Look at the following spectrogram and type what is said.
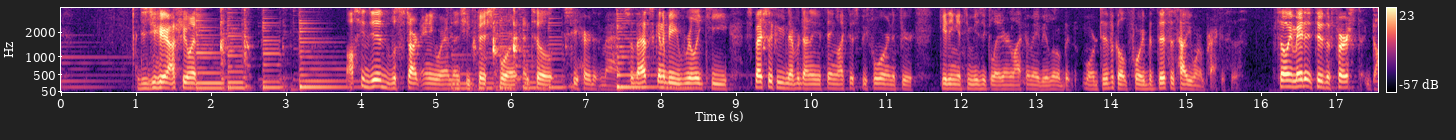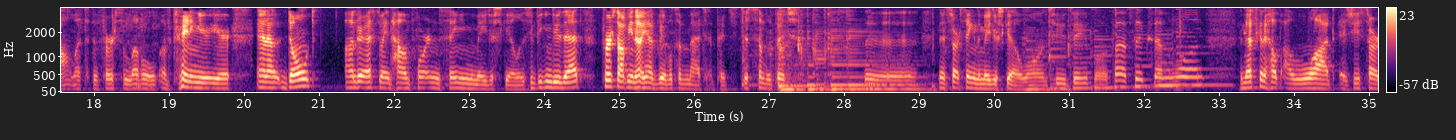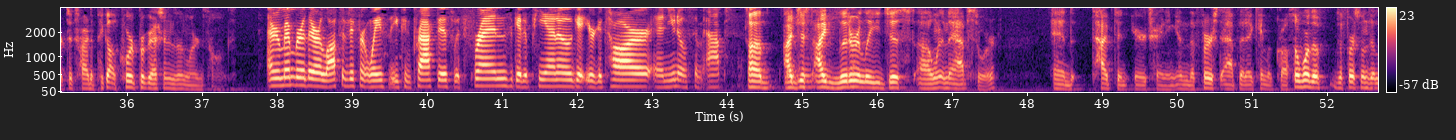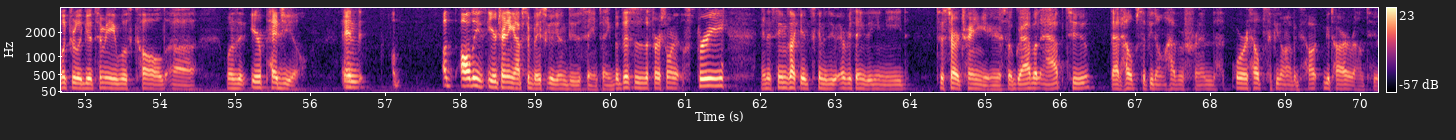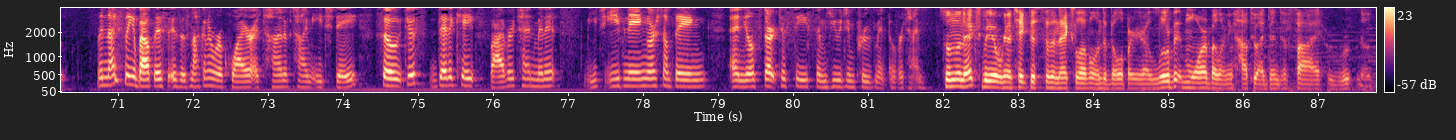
Did you hear how she went? All she did was start anywhere and then she fished for it until she heard it match. So that's going to be really key, especially if you've never done anything like this before and if you're getting into music later in life, it may be a little bit more difficult for you, but this is how you want to practice this. So we made it through the first gauntlet, the first level of training your ear. And uh, don't underestimate how important singing the major scale is. If you can do that, first off, you know you have to be able to match a pitch, just simple pitch. Then start singing the major scale. One, two, three, four, five, six, seven, one. And that's going to help a lot as you start to try to pick out chord progressions and learn songs. And remember, there are lots of different ways that you can practice with friends. Get a piano, get your guitar, and you know some apps. Uh, I just, I literally just uh, went in the App Store and typed in ear training, and the first app that I came across. So one of the, the first ones that looked really good to me was called, uh, was it Earpeggio, and all these ear training apps are basically going to do the same thing. But this is the first one. It was free, and it seems like it's going to do everything that you need to start training your ear. So grab an app too. That helps if you don't have a friend, or it helps if you don't have a guitar around too. The nice thing about this is it's not going to require a ton of time each day. So just dedicate five or 10 minutes each evening or something, and you'll start to see some huge improvement over time. So in the next video, we're going to take this to the next level and develop our ear a little bit more by learning how to identify root notes.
